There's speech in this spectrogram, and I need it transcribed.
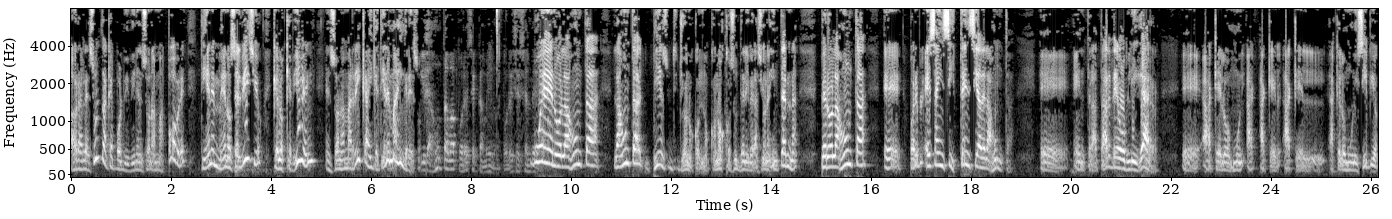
Ahora resulta que por vivir en zonas más pobres tienen menos servicios que los que viven en zonas más ricas y que tienen más ingresos. Y la Junta va por ese camino, por ese sendero. Bueno, la Junta, la Junta, pienso, yo no, conozco sus deliberaciones internas, pero la Junta, eh, por ejemplo, esa insistencia de la Junta eh, en tratar de obligar eh, a, que los, a, que, a, que a que los municipios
